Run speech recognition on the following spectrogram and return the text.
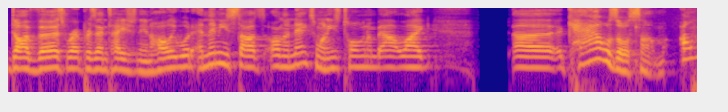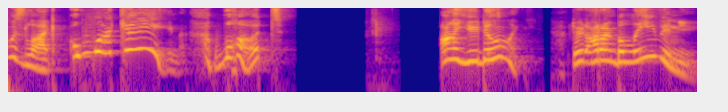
diverse representation in Hollywood, and then he starts on the next one. He's talking about like uh, cows or something. I was like, Joaquin, what are you doing? Dude, I don't believe in you.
